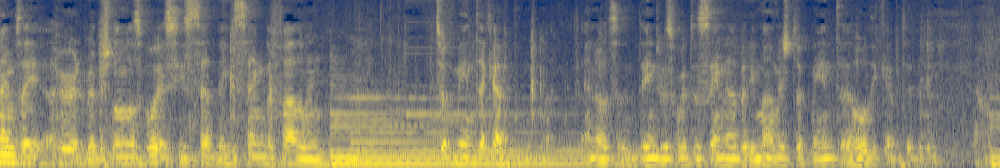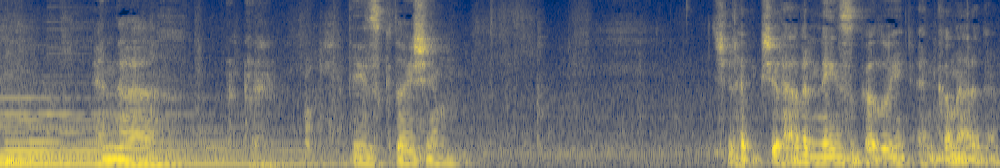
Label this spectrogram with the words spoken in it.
Times I heard Reb Shlomo's voice, he said that he sang the following. He took me into cap. I know it's a dangerous word to say now, but Imamish took me into holy captivity. And uh, these Kedoshim should have, should have a galui and come out of there.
